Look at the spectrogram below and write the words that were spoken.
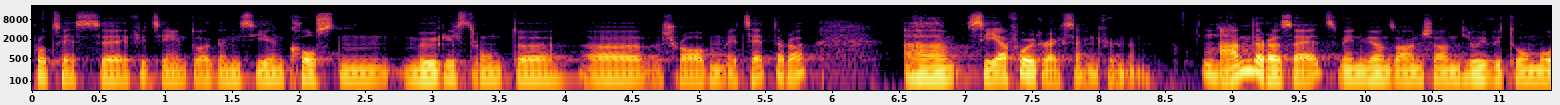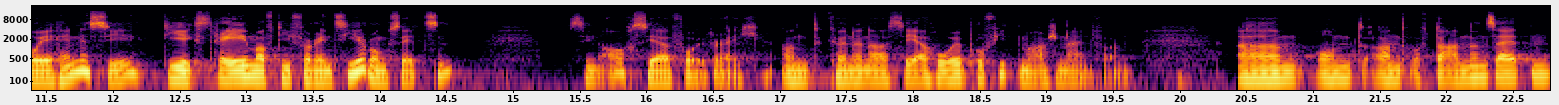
Prozesse effizient organisieren, Kosten möglichst runterschrauben äh, etc., äh, sehr erfolgreich sein können. Mhm. Andererseits, wenn wir uns anschauen, Louis Vuitton, Moet Hennessy, die extrem auf Differenzierung setzen, sind auch sehr erfolgreich und können auch sehr hohe Profitmargen einfahren. Ähm, und auf der anderen Seite,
